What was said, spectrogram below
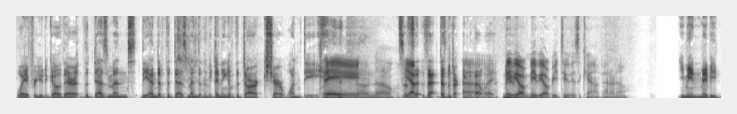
way for you to go there. The Desmond, the end of the Desmond and the beginning of the Dark share one D. hey. Oh no. So Yep. it's, is that Desmond Dark? Think of it that Uh, way. Maybe I'll maybe I'll redo his account. I don't know. You mean maybe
